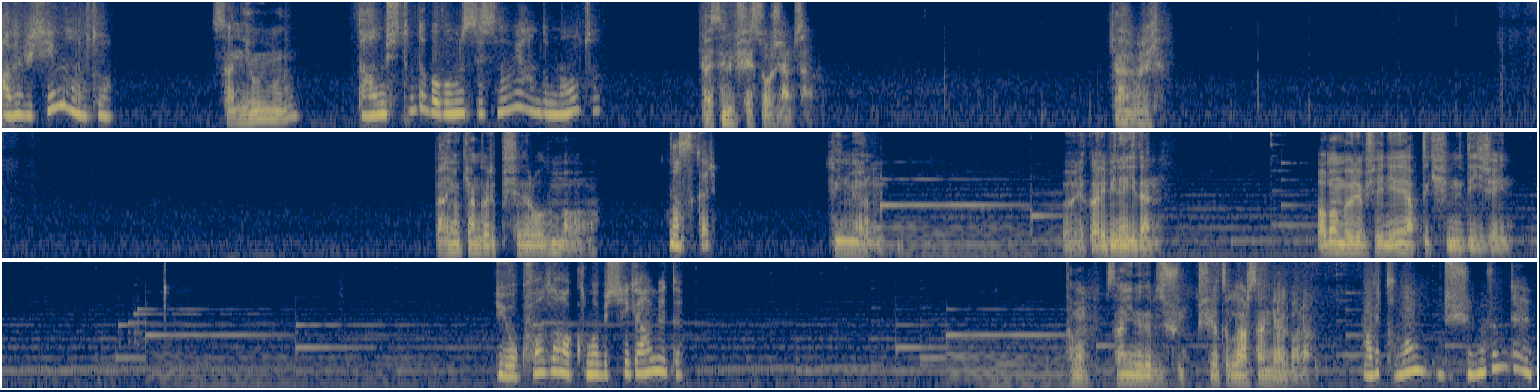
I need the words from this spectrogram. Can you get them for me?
Abi bir şey mi oldu? Sen niye uyumadın? Dalmıştım da babamın sesine uyandım. Ne oldu? Gelsene bir şey soracağım sana. Gel böyle gel. Ben yokken garip bir şeyler oldu mu babama? Nasıl garip? Bilmiyorum. Böyle garibine giden. Babam böyle bir şey niye yaptı ki şimdi diyeceğin. Yok vallahi aklıma bir şey gelmedi. Tamam sen yine de bir düşün. Bir şey hatırlarsan gel bana. Abi tamam düşünürüm de.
